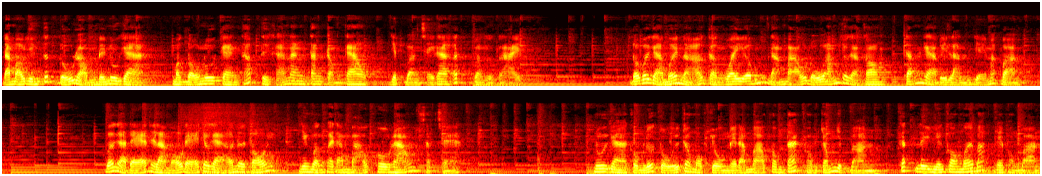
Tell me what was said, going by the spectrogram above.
đảm bảo diện tích đủ rộng để nuôi gà, Mật độ nuôi càng thấp thì khả năng tăng trọng cao, dịch bệnh xảy ra ít và ngược lại. Đối với gà mới nở cần quay ấm đảm bảo đủ ấm cho gà con, tránh gà bị lạnh dễ mắc bệnh. Với gà đẻ thì làm ổ đẻ cho gà ở nơi tối, nhưng vẫn phải đảm bảo khô ráo, sạch sẽ. Nuôi gà cùng lứa tuổi trong một chuồng để đảm bảo công tác phòng chống dịch bệnh, cách ly những con mới bắt để phòng bệnh.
